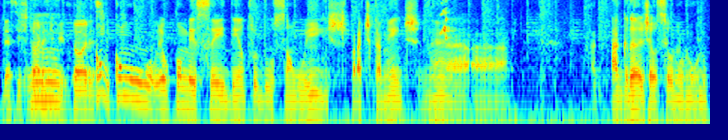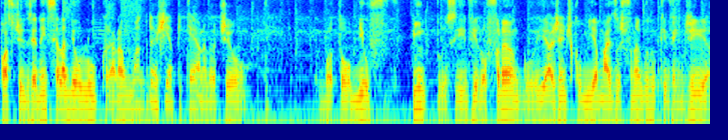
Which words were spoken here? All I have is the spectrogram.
dessa história de Hum, vitórias? Como, como eu comecei dentro do São Luís, praticamente, né? A, a, a granja, eu, se eu não, não- não posso te dizer nem se ela deu lucro, era uma granjinha pequena. Meu tio botou mil pintos e virou frango e a gente comia mais os frangos do que vendia.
